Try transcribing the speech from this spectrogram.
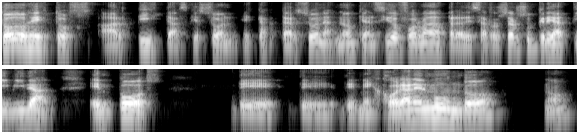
Todos estos artistas que son estas personas ¿no? que han sido formadas para desarrollar su creatividad en pos de, mejorar el mundo, ¿no?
